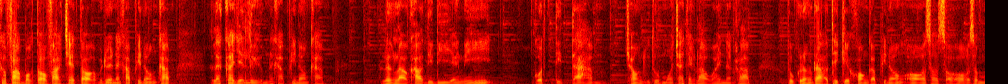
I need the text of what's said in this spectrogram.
ก็ฝากบอกต่อฝากแชร์ต่อกันไปด้วยนะครับ พี่น้องครับ และก็อย่าลืมนะครับพี่น้องครับ เรื่องราวข่าวดีๆ อย่างนี้ กดติดตามช่อง YouTube หมอชาติจากเล่าไว้นะครับ ทุกเรื่องราวที่เกี่ยวข้องกับพี่น้องอสสอสม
